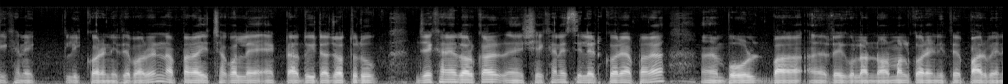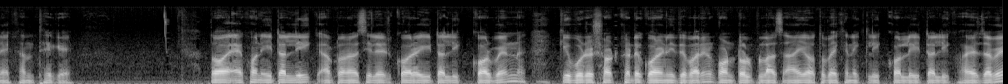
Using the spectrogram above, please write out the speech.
এইখানে ক্লিক করে নিতে পারবেন। আপনারা ইচ্ছা করলে একটা, দুইটা যতটুক যেখানে দরকার সেখানে সিলেক্ট করে আপনারা বোল্ড বা রেগুলার নর্মাল করে নিতে পারবেন এখান থেকে। তো এখন ইটালিক আপনারা সিলেক্ট করে ইটালিক করবেন। কিবোর্ডের শর্টকাটে করে নিতে পারেন কন্ট্রোল প্লাস আই অথবা এখানে ক্লিক করলে ইটালিক হয়ে যাবে।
